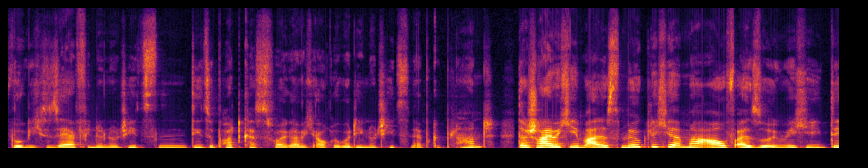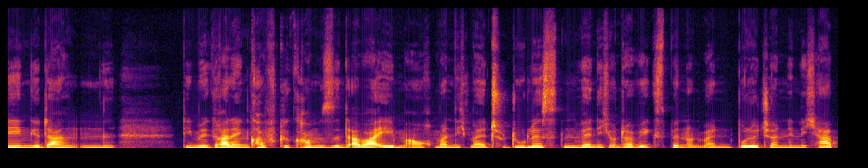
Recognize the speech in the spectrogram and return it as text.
wirklich sehr viele Notizen. Diese Podcast-Folge habe ich auch über die Notizen-App geplant. Da schreibe ich eben alles Mögliche immer auf, also irgendwelche Ideen, Gedanken, die mir gerade in den Kopf gekommen sind, aber eben auch manchmal To-Do-Listen, wenn ich unterwegs bin und meinen Bullet Journal nicht habe.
